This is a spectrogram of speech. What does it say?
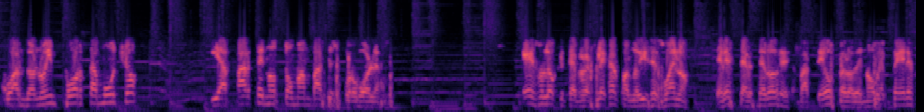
cuando no importa mucho y aparte no toman bases por bolas. Eso es lo que te refleja cuando dices, bueno, eres tercero de bateo, pero de no eres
